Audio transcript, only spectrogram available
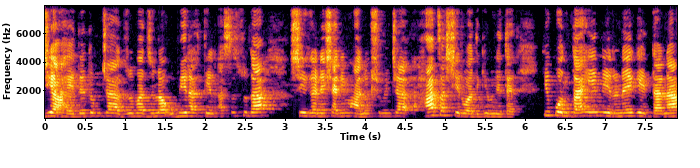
जी आहे ते तुमच्या आजूबाजूला उभी राहतील असं सुद्धा श्री गणेश आणि महालक्ष्मींच्या हाच आशीर्वाद घेऊन येत आहेत. की कोणताही निर्णय घेताना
